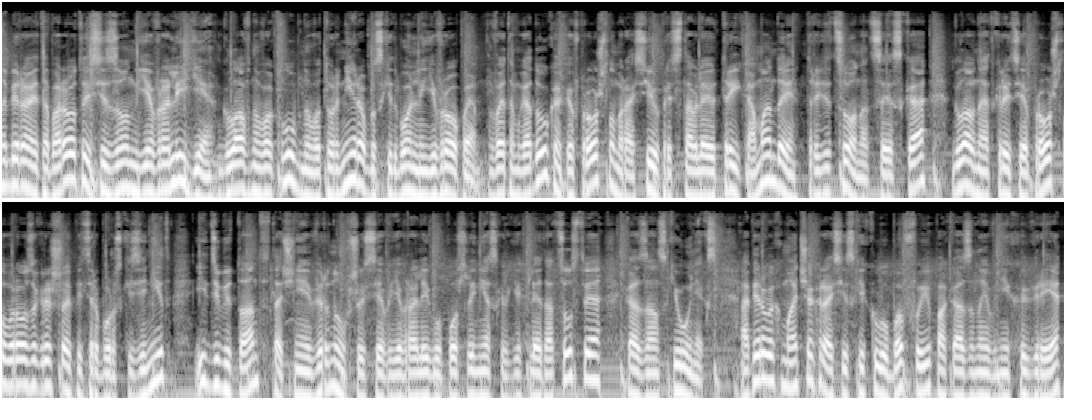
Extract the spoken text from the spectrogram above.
Набирает обороты сезон Евролиги, главного клубного турнира баскетбольной Европы. В этом году, как и в прошлом, Россию представляют три команды. Традиционно ЦСКА, главное открытие прошлого розыгрыша Петербургский «Зенит» и дебютант, точнее вернувшийся в Евролигу после нескольких лет отсутствия, Казанский «Уникс». О первых матчах российских клубов и показанной в них игре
